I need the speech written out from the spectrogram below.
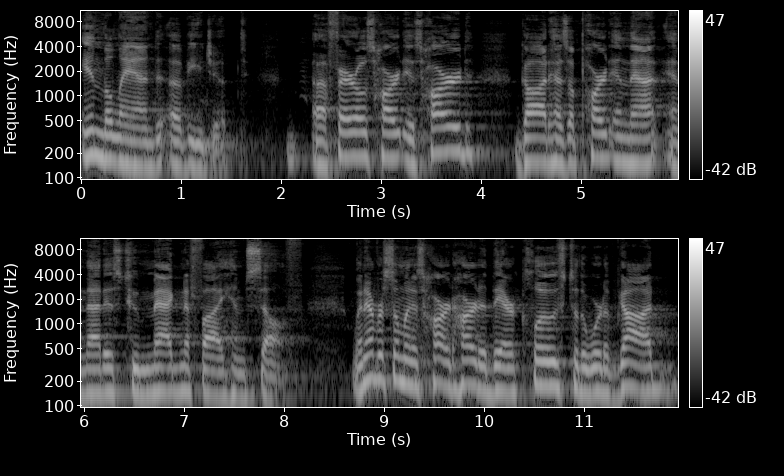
in the land of Egypt. Uh, Pharaoh's heart is hard. God has a part in that, and that is to magnify himself. Whenever someone is hard hearted, they are closed to the word of God.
